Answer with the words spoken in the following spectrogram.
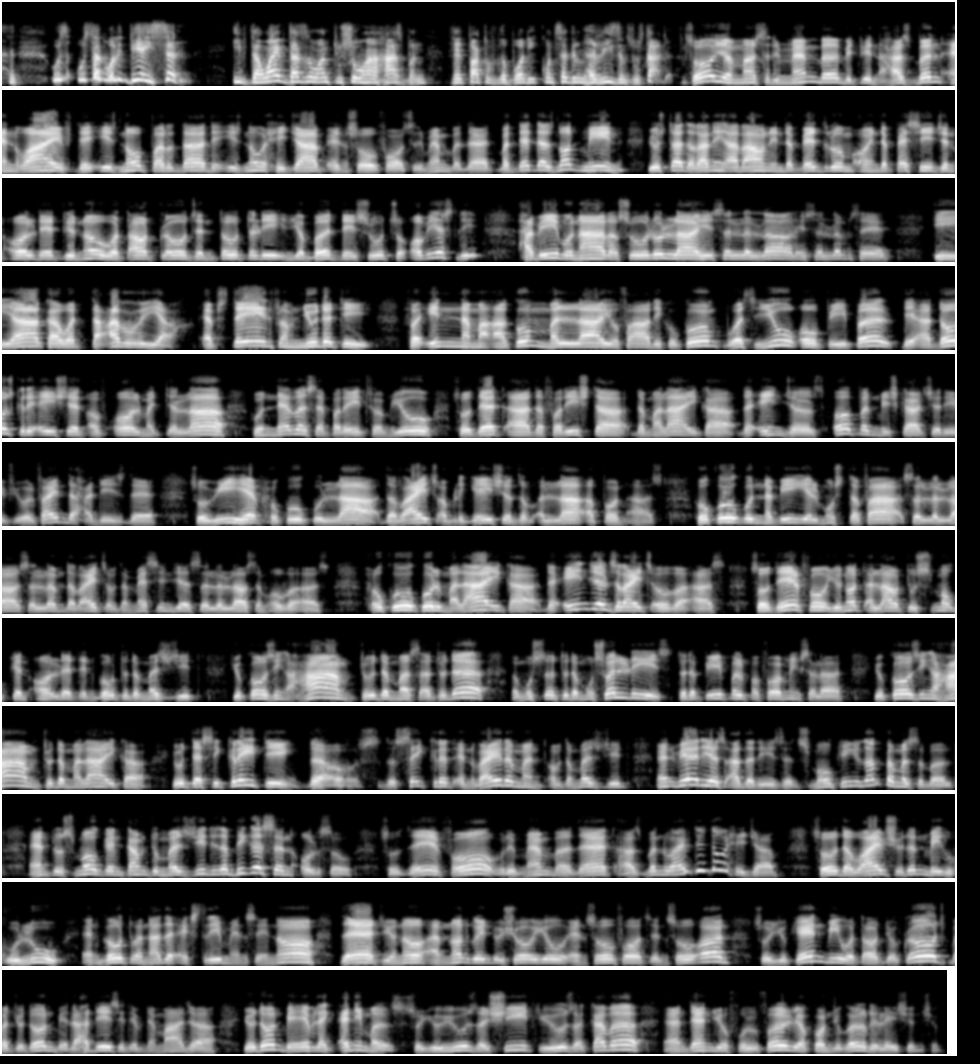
Ustad, will it be a sin if the wife doesn't want to show her husband that part of the body, considering her reasons to start. So you must remember between husband and wife, there is no parda, there is no hijab and so forth. Remember that. But that does not mean you start running around in the bedroom or in the passage and all that, you know, without clothes and totally in your birthday suit. So obviously, Habibuna Rasulullah sallallahu said, wa ta'arriya abstain from nudity. فَإِنَّ مَعَكُمْ مَنْ لَا يُفَارِقُكُمْ With you, O people, they are those creation of Almighty Allah who never separate from you. So that are the farishta, the malaika, the angels. Open Mishkat Sharif, you will find the hadith there. So we have hukukullah, the rights, obligations of Allah upon us. Hukukun Nabi al-Mustafa sallallahu sallam, the rights of the Messenger sallallahu sallam over us. Hukukul malaika, the angels' rights over us. So therefore, you're not allowed to smoke and all that and go to the masjid. You're causing harm to the masa, uh, to the uh, uh, to the musallis, to the people performing salat. You're causing harm to the malaika. You're desecrating the the sacred environment of the masjid and various other reasons. Smoking is not permissible, and to smoke and come to masjid is a bigger sin also. So therefore, remember that husband wife there's no hijab. So the wife shouldn't make hulu and go to another extreme and say no that that, you know, I'm not going to show you, and so forth and so on. So you can be without your clothes, but you don't be. The hadith in Ibn Majah, you don't behave like animals. So you use a sheet, you use a cover, and then you fulfill your conjugal relationship.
